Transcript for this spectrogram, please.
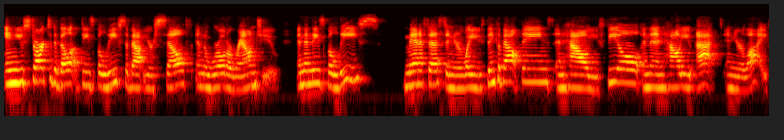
and you start to develop these beliefs about yourself and the world around you. And then these beliefs manifest in your way you think about things and how you feel and then how you act in your life.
